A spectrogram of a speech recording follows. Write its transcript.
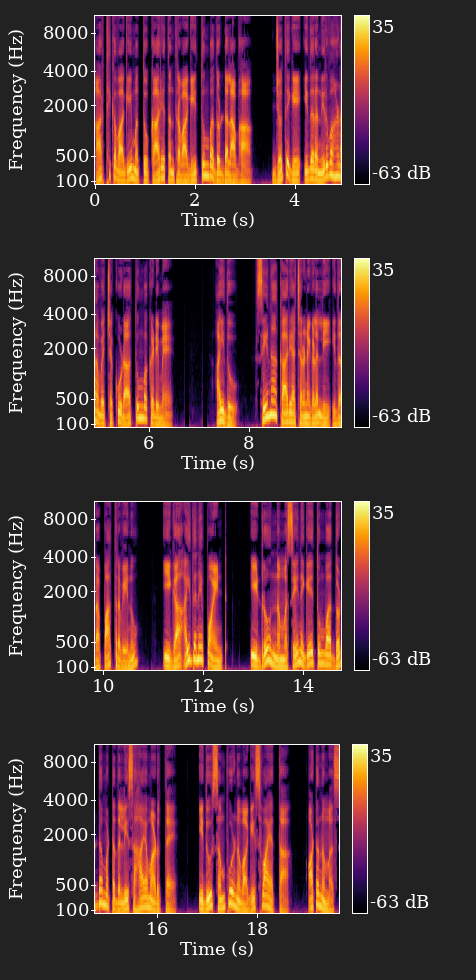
ಆರ್ಥಿಕವಾಗಿ ಮತ್ತು ಕಾರ್ಯತಂತ್ರವಾಗಿ ತುಂಬ ದೊಡ್ಡ ಲಾಭ. ಜೊತೆಗೆ ಇದರ ನಿರ್ವಹಣಾ ವೆಚ್ಚ ಕೂಡ ತುಂಬ ಕಡಿಮೆ. ಐದು ಸೇನಾ ಕಾರ್ಯಾಚರಣೆಗಳಲ್ಲಿ ಇದರ ಪಾತ್ರವೇನು? ಈಗ ಐದನೇ ಪಾಯಿಂಟ್. ಈ ಡ್ರೋನ್ ನಮ್ಮ ಸೇನೆಗೆ ತುಂಬಾ ದೊಡ್ಡ ಮಟ್ಟದಲ್ಲಿ ಸಹಾಯ ಮಾಡುತ್ತೆ. ಇದು ಸಂಪೂರ್ಣವಾಗಿ ಸ್ವಾಯತ್ತ, ಆಟೋನಮಸ್.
